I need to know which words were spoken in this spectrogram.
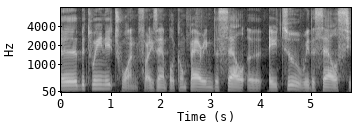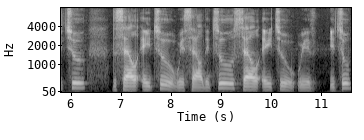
uh, between each one. For example, comparing the cell uh, A2 with the cell C2, the cell A2 with cell D2, cell A2 with E2,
